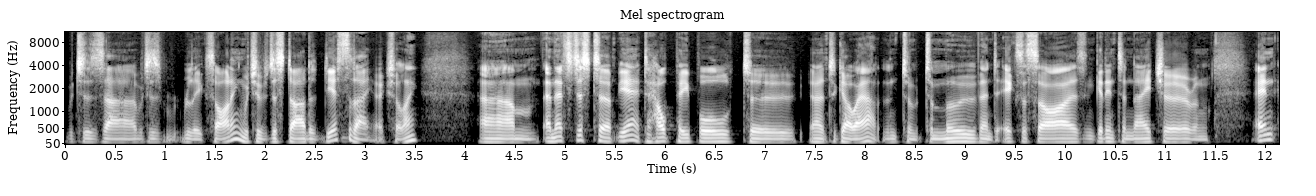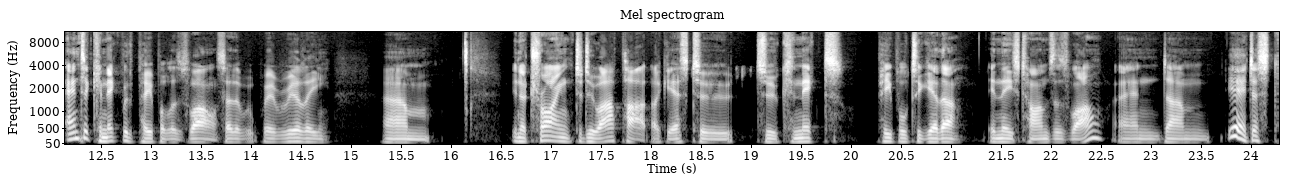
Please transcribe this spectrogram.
which is uh, which is really exciting. Which we've just started yesterday, actually. Um, and that's just to yeah to help people to uh, to go out and to, to move and to exercise and get into nature and and and to connect with people as well so that we're really um, you know trying to do our part I guess to to connect people together in these times as well. And um, yeah, just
